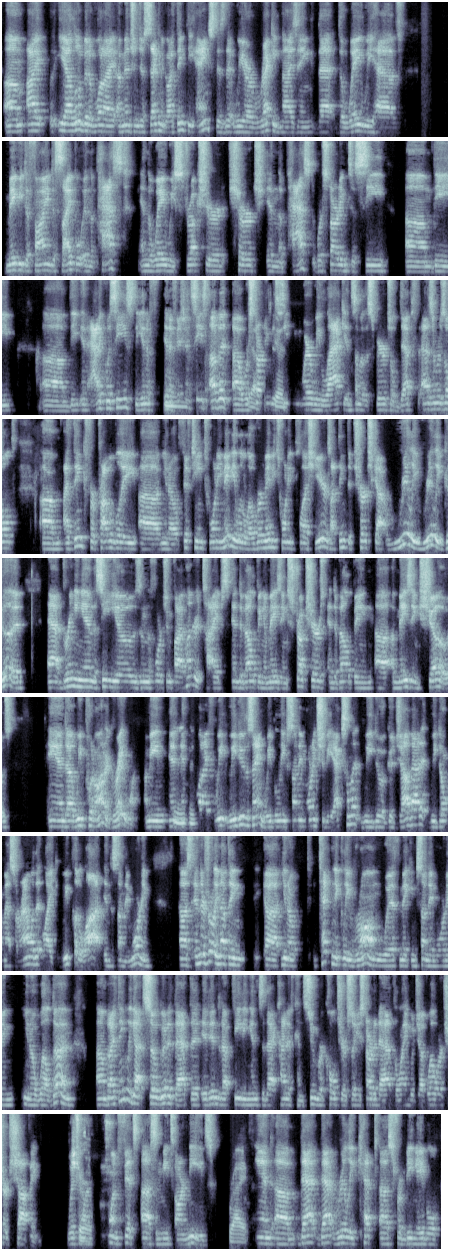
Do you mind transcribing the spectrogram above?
Um, I yeah, a little bit of what I, I mentioned just a second ago. I think the angst is that we are recognizing that the way we have maybe defined disciple in the past and the way we structured church in the past, we're starting to see um, the um, the inadequacies, the ineff- inefficiencies of it. Uh, we're Yeah, starting to good. see where we lack in some of the spiritual depth as a result. Um, I think for probably, uh, you know, 15, 20, maybe a little over, maybe 20 plus years, I think the church got really, really good at bringing in the CEOs and the Fortune 500 types and developing amazing structures and developing uh, amazing shows. And uh, we put on a great one. I mean, in, in Mhm. life, we, we do the same. We believe Sunday morning should be excellent. We do a good job at it. We don't mess around with it. Like, we put a lot into Sunday morning. Uh, and there's really nothing, uh, you know, technically wrong with making Sunday morning, you know, well done. Um, but I think we got so good at that that it ended up feeding into that kind of consumer culture. So you started to have the language of, well, we're church shopping. Which Sure. One? Which one fits us and meets our needs? Right. and um, that that really kept us from being able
